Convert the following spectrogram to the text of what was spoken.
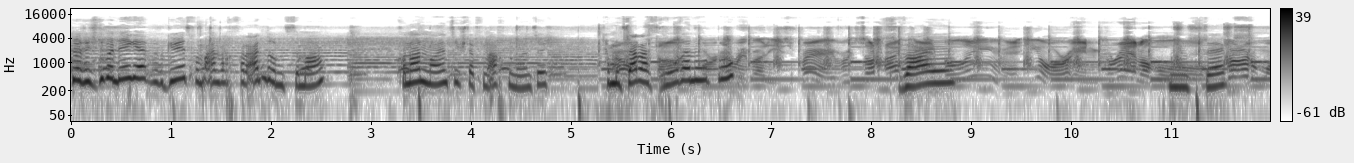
Ich überlege, wir gehen jetzt vom, einfach von anderem Zimmer. Von 99 statt von 98. Ich habe jetzt da das rosa Notebook. 2. 6. Hm,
